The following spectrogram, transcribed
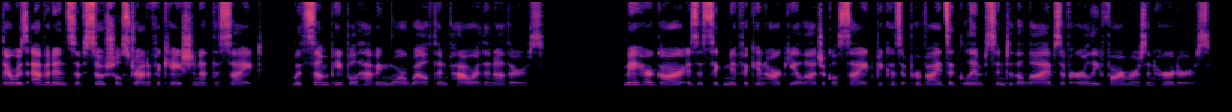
There was evidence of social stratification at the site, with some people having more wealth and power than others. Mehergarh is a significant archaeological site because it provides a glimpse into the lives of early farmers and herders.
